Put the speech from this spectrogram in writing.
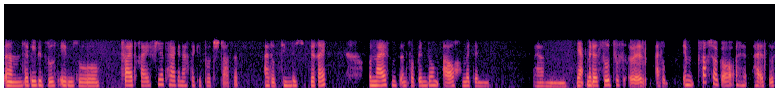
ähm, der Babyblues eben so zwei, drei, vier Tage nach der Geburt startet. Also ziemlich direkt und meistens in Verbindung auch mit dem ähm, ja, mit der Sozus, äh, also im Fachjargon heißt es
